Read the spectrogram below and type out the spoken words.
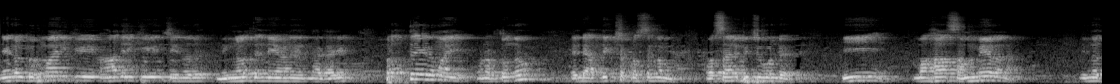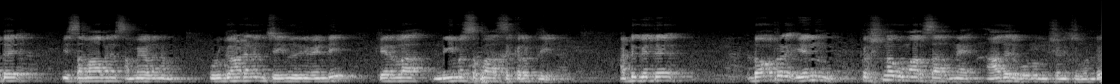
ഞങ്ങൾ ബഹുമാനിക്കുകയും ആദരിക്കുകയും ചെയ്യുന്നത് നിങ്ങളെ തന്നെയാണ് എന്ന കാര്യം പ്രത്യേകമായി ഉണർത്തുന്നു. എന്റെ അധ്യക്ഷ പ്രസംഗം അവസാനിപ്പിച്ചുകൊണ്ട് ഈ മഹാസമ്മേളനം ഇന്നത്തെ ഈ സമാപന സമ്മേളനം ഉദ്ഘാടനം ചെയ്യുന്നതിന് വേണ്ടി കേരള നിയമസഭാ secretary advocate doctor N Krishnakumar സാറിനെ ആദരപൂർവം ക്ഷണിച്ചുകൊണ്ട്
